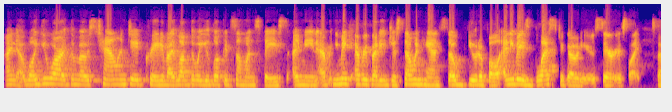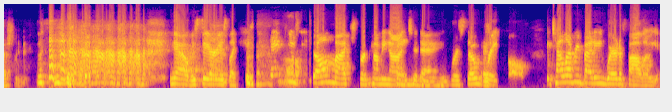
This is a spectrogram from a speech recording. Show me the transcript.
I know. Well, you are the most talented, creative. I love the way you look at someone's face. I mean, every, you make everybody just so enhanced, so beautiful. Anybody's blessed to go to you, seriously, especially me. no, seriously. Thank you so much for coming on Thank today. We're so grateful. Tell everybody where to follow you.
